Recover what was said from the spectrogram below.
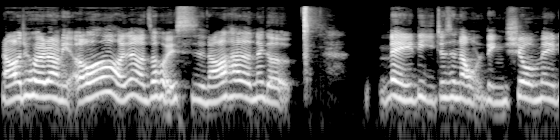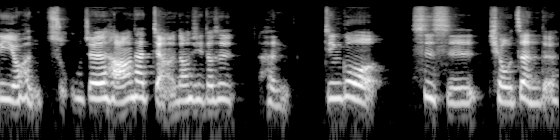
然后就会让你哦，好像有这回事。然后他的那个魅力，就是那种领袖魅力又很足，就是好像他讲的东西都是很经过事实求证的，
